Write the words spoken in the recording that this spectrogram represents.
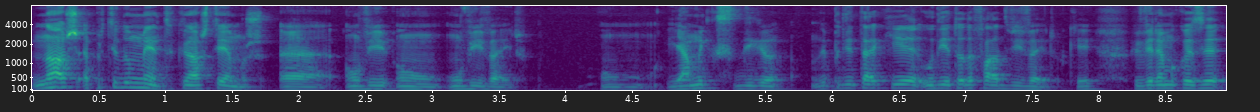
nós, a partir do momento que nós temos uh, um, vi um, um, viveiro, um. E há muito que se diga. Eu podia estar aqui o dia todo a falar de viveiro, ok? Viver é uma coisa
